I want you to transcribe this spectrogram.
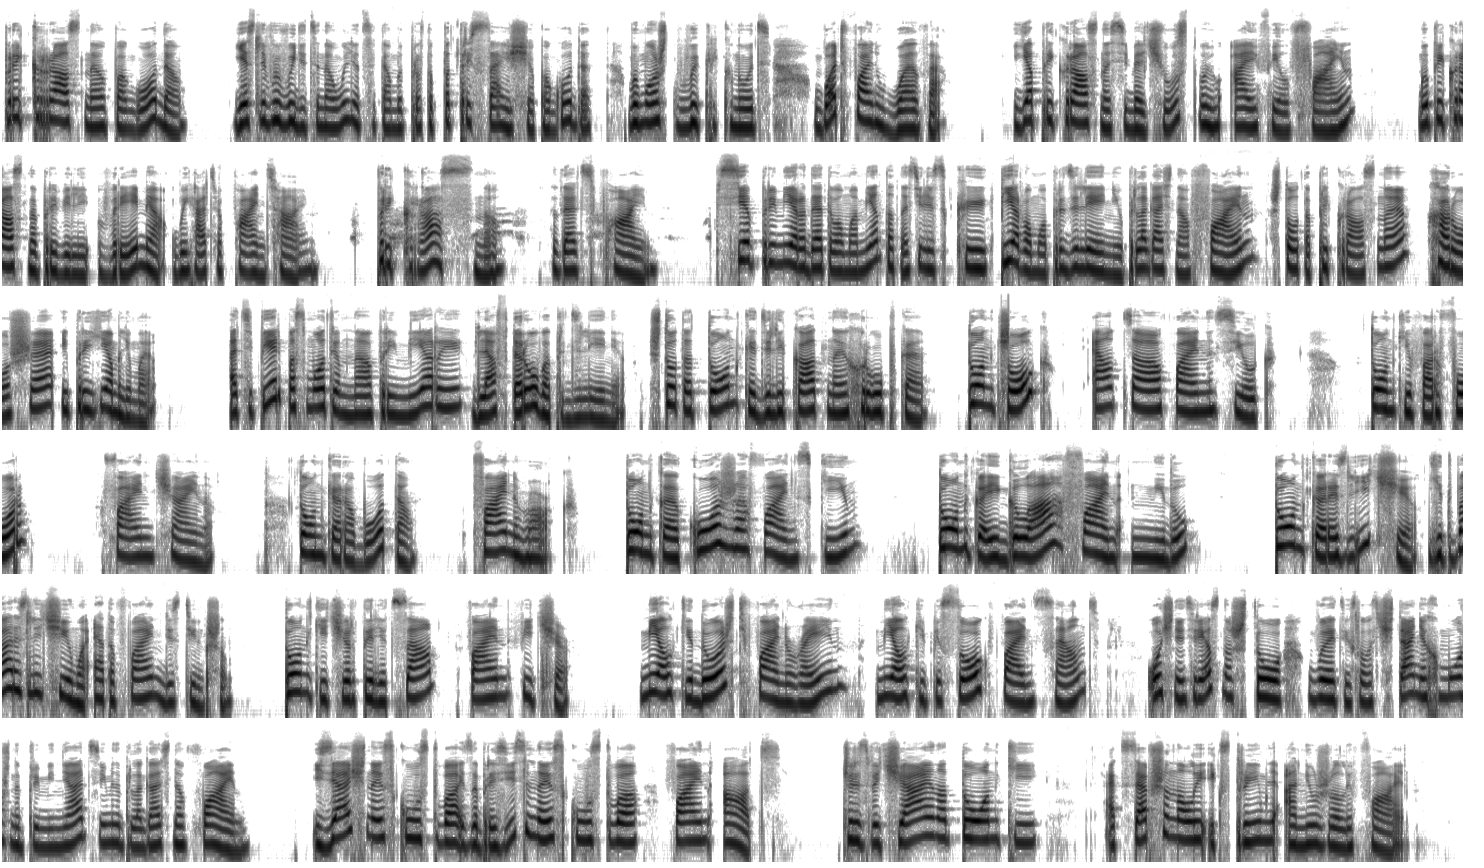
Прекрасная погода. Если вы выйдете на улицу, там будет просто потрясающая погода, вы можете выкрикнуть What fine weather! Я прекрасно себя чувствую. I feel fine. Мы прекрасно провели время. We had a fine time. Прекрасно. That's fine. Все примеры до этого момента относились к первому определению прилагательного fine, что-то прекрасное, хорошее и приемлемое. А теперь посмотрим на примеры для второго определения. Что-то тонкое, деликатное, хрупкое. Тонкий шелк – это fine silk. Тонкий фарфор – fine china. Тонкая работа – fine work тонкая кожа, fine skin, тонкая игла, fine needle, тонкое различие, едва различимо, это fine distinction, тонкие черты лица, fine feature, мелкий дождь, fine rain, мелкий песок, fine sand. Очень интересно, что в этих словосочетаниях можно применять именно прилагательное fine. Изящное искусство, изобразительное искусство – fine arts, чрезвычайно тонкий, exceptionally, extremely, unusually fine.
